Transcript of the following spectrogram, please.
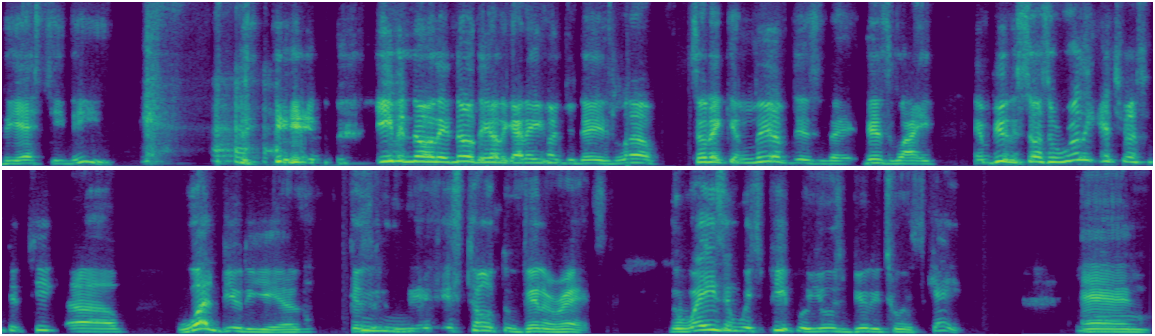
the STD, even though they know they only got 800 days left, so they can live this this life in beauty. So it's a really interesting critique of what beauty is, because mm-hmm. it's told through vignettes, the ways in which people use beauty to escape and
